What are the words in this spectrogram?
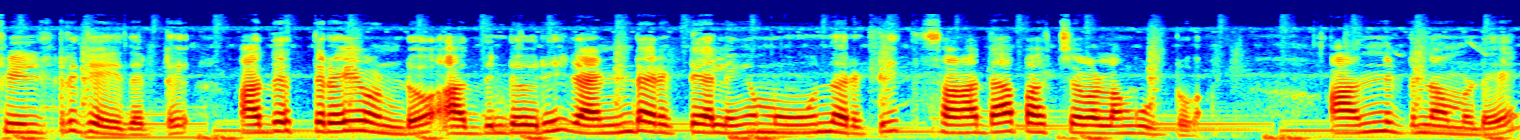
ഫിൽറ്റർ ചെയ്തിട്ട് അത് എത്രയോ ഉണ്ടോ അതിന്റെ ഒരു രണ്ടരട്ടി അല്ലെങ്കിൽ മൂന്നരട്ടി സാധാ പച്ചവെള്ളം കൂട്ടുക. എന്നിട്ട് നമ്മുടെ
